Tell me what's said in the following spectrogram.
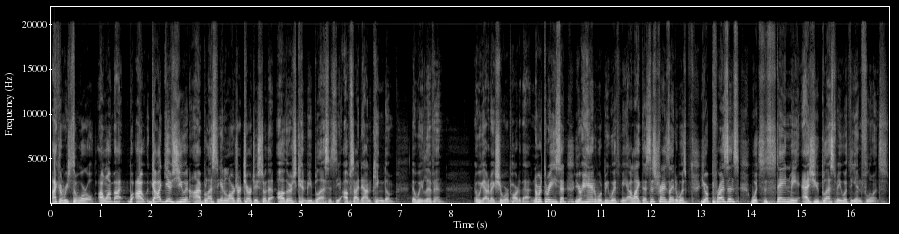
I can reach the world. I want I, God gives you and I blessing and enlarge our territory so that others can be blessed. It's the upside down kingdom that we live in. And we got to make sure we're part of that. Number three, he said, Your hand would be with me. I like this. This translated was, Your presence would sustain me as you bless me with the influence.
